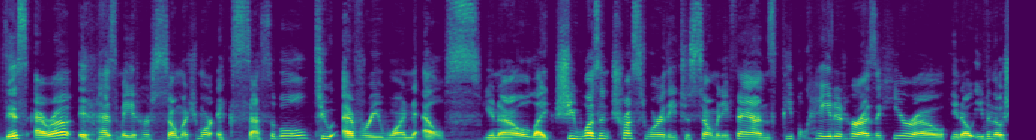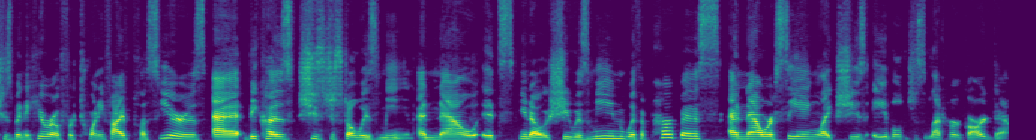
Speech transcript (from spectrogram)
this era it has made her so much more accessible to everyone else, you know? Like she wasn't trustworthy to so many fans. People hated her as a hero, you know, even though she's been a hero for 25 plus years uh, because she's just always mean. And now it's, you know, she was mean with a purpose and now we're seeing like she's able to just let her guard down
